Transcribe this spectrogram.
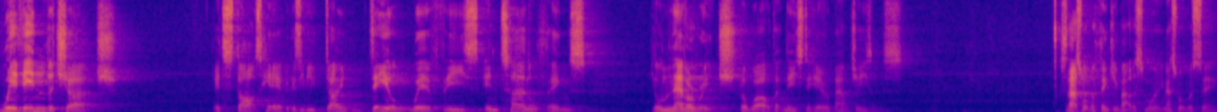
within the church. It starts here because if you don't deal with these internal things, You'll never reach the world that needs to hear about Jesus. So that's what we're thinking about this morning. That's what we're seeing.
